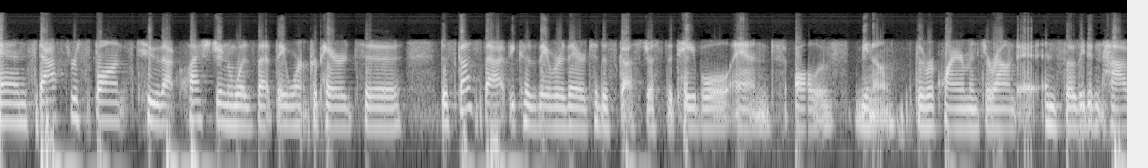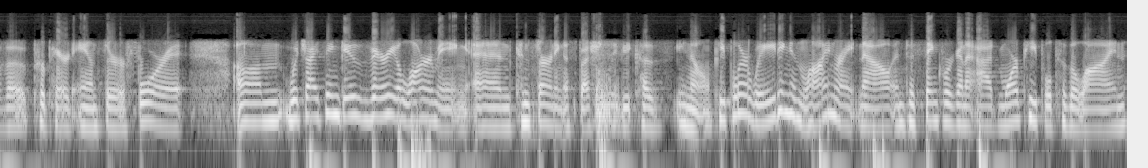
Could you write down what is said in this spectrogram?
And staff's response to that question was that they weren't prepared to discuss that because they were there to discuss just the table and all of, you know, the requirements around it. And so they didn't have a prepared answer for it, um, which I think is very alarming and concerning, especially because, you know, people are waiting in line right now, and to think we're going to add more people to the line,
